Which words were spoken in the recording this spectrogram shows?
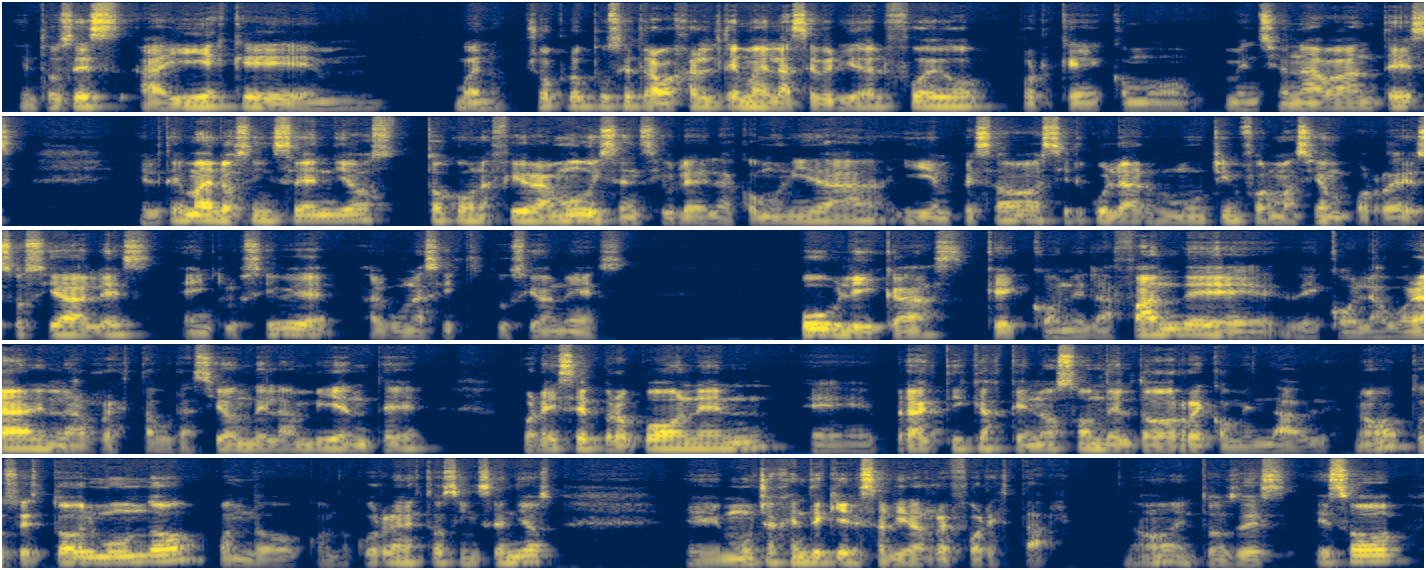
Entonces ahí es que, bueno, yo propuse trabajar el tema de la severidad del fuego porque, como mencionaba antes, el tema de los incendios toca una fibra muy sensible de la comunidad y empezaba a circular mucha información por redes sociales e inclusive algunas instituciones públicas que con el afán de, colaborar en la restauración del ambiente, por ahí se proponen eh, prácticas que no son del todo recomendables, ¿no? Entonces todo el mundo, cuando, cuando ocurren estos incendios, eh, mucha gente quiere salir a reforestar, ¿no? Entonces eso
